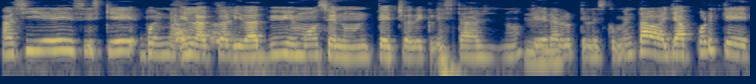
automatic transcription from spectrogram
Así es, es que, bueno, en la actualidad vivimos en un techo de cristal, ¿no? Que era lo que les comentaba, ya porque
